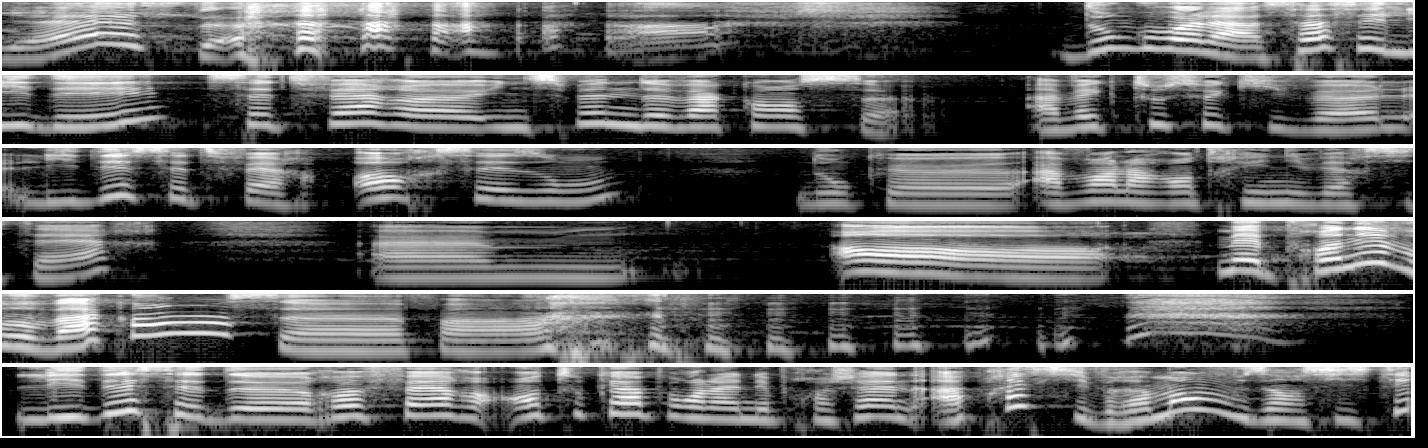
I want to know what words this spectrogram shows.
yes donc voilà ça c'est l'idée c'est de faire euh, une semaine de vacances avec tous ceux qui veulent l'idée c'est de faire hors saison donc euh, avant la rentrée universitaire euh, Oh, mais prenez vos vacances. Enfin. L'idée, c'est de refaire, en tout cas pour l'année prochaine. Après, si vraiment vous insistez,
